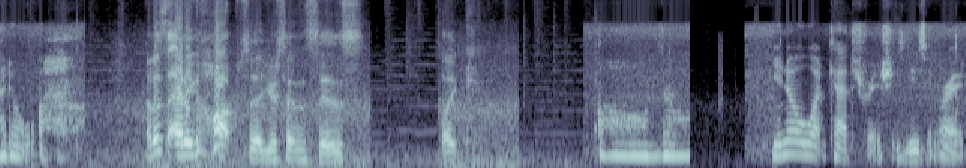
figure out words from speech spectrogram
I don't. How does adding hop to your sentences like Oh no. You know what catchphrase she's using, right?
